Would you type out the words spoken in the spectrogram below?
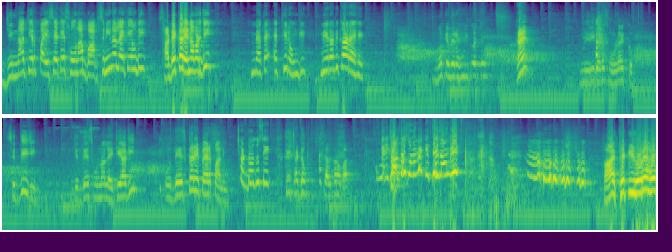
ਜਿੰਨਾ ਚਿਰ ਪੈਸੇ ਤੇ ਸੋਨਾ ਵਾਪਸ ਨਹੀਂ ਨਾ ਲੈ ਕੇ ਆਉਂਦੀ ਸਾਡੇ ਘਰੇ ਨਾ ਵੜ ਜੀ। ਮੈਂ ਤਾਂ ਇੱਥੇ ਹੀ ਰਹੂੰਗੀ ਮੇਰਾ ਵੀ ਘਰ ਹੈ ਇਹ। ਮੈਂ ਕਿਵੇਂ ਰਹੇਂਗੀ ਤੂੰ ਇੱਥੇ? ਹੈ? ਮੇਰੀ ਗੱਲ ਸੁਣ ਲੈ ਇੱਕ ਸਿੱਧੀ ਜੀ। ਜਿੱਦੇ ਸੋਨਾ ਲੈ ਕੇ ਆ ਗਈ ਉਹਦੇ ਇਸ ਘਰੇ ਪੈਰ ਪਾ ਲਈ। ਛੱਡੋ ਤੁਸੀਂ। ਕੀ ਛੱਡੋ? ਚੱਲ ਕਰੋ ਬਾਹਰ। ਮੇਰੀ ਗੱਲ ਤਾਂ ਸੁਣੋ ਮੈਂ ਕਿੱਥੇ ਜਾਊਂਗੀ? ਆ ਇੱਥੇ ਕੀ ਹੋ ਰਿਹਾ ਹੈ?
